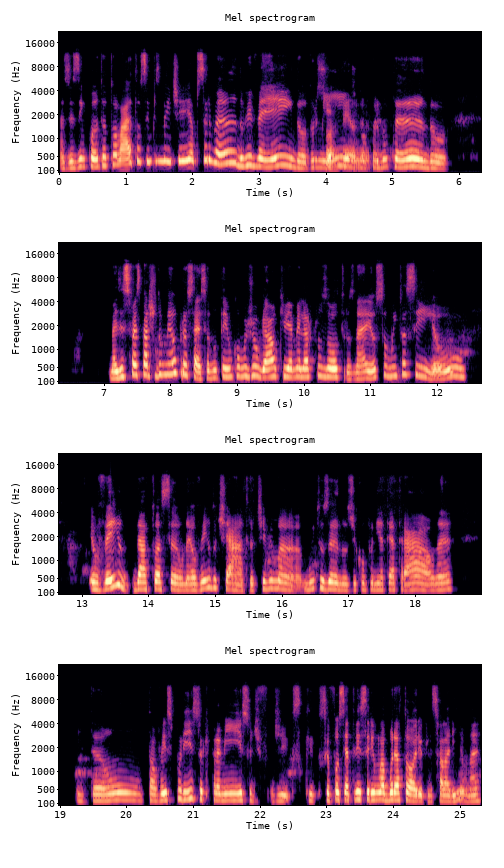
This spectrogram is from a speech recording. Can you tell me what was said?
Às vezes, enquanto eu estou lá, eu estou simplesmente observando, vivendo, dormindo, né? perguntando. Mas isso faz parte do meu processo, eu não tenho como julgar o que é melhor para os outros, né? Eu sou muito assim, eu eu venho da atuação, né? Eu venho do teatro, eu tive uma, muitos anos de companhia teatral, né? Então, talvez por isso que para mim isso de, de, que se eu fosse atriz seria um laboratório que eles falariam, né?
